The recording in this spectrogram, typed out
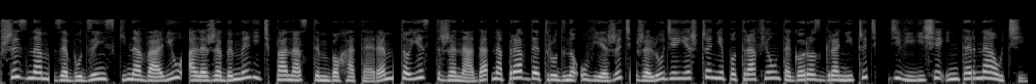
Przyznam, Zebudzyński nawalił, ale żeby mylić pana z tym bohaterem, to jest żenada, naprawdę trudno uwierzyć, że ludzie jeszcze nie potrafią tego rozgraniczyć, dziwili się internauci.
